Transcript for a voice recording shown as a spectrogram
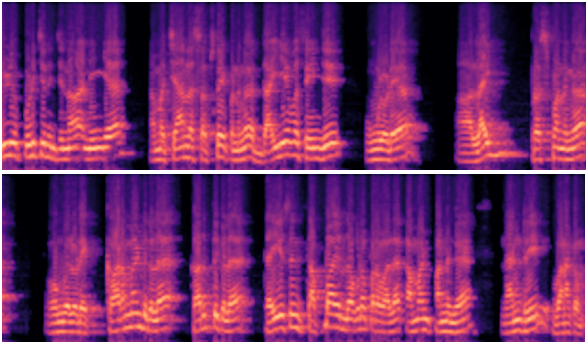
வீடியோ பிடிச்சிருந்துச்சுன்னா நீங்க நம்ம சேனலை சப்ஸ்கிரைப் பண்ணுங்க. தயவு செஞ்சு உங்களுடைய லைக் ப்ரெஸ் பண்ணுங்க. உங்களுடைய கமெண்ட்களை கருத்துக்களை தயவு செஞ்சு தப்பா இருந்தா கூட பரவாயில்ல. கமெண்ட் பண்ணுங்க. நன்றி வணக்கம்.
